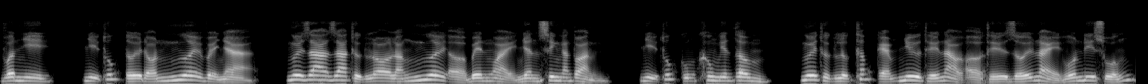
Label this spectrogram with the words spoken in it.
vân nhi, nhị thúc tới đón ngươi về nhà, ngươi ra ra thực lo lắng ngươi ở bên ngoài nhân sinh an toàn, nhị thúc cũng không yên tâm, ngươi thực lực thấp kém như thế nào ở thế giới này hôn đi xuống.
